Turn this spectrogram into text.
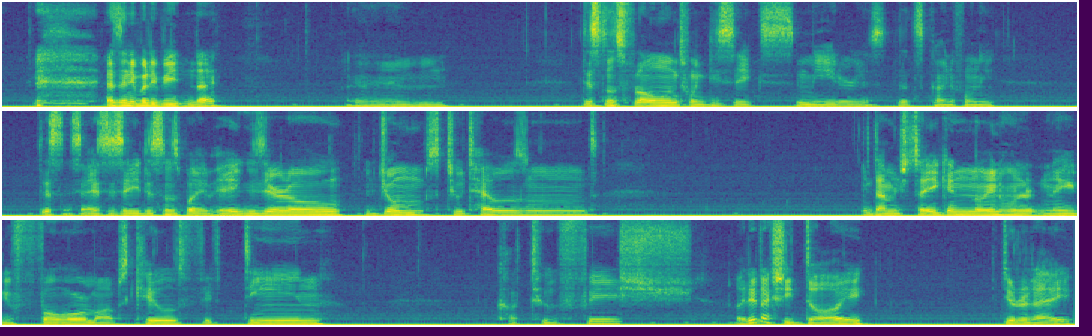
Has anybody beaten that? Um, distance flown 26 meters. That's kind of funny. Distance, as you say, distance by a pig zero. Jumps 2000. Damage taken 984. Mobs killed 15. Caught two fish. I did actually die the other day,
